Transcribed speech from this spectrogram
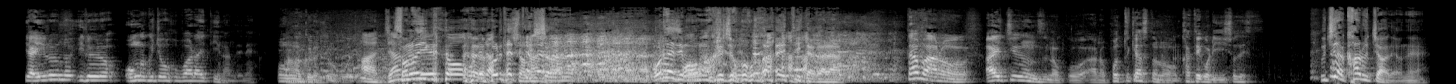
いや、いろいろ、いろいろ音楽情報バラエティなんでね。音楽の情報で。あ、ジャンルで言うと俺たちも一緒だね。俺たちも音楽情報バラエティだから。多分あの、iTunes のこう、あの、ポッドキャストのカテゴリー一緒です。うちらカルチャーだよね。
